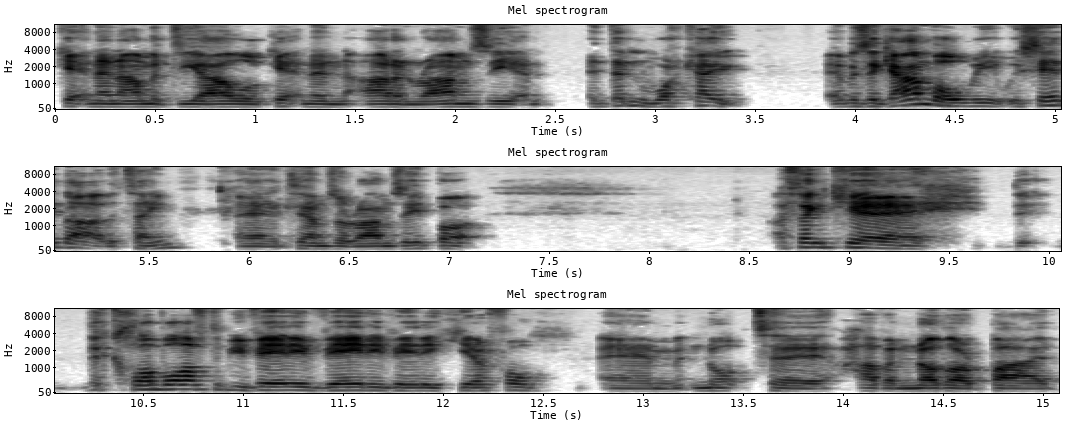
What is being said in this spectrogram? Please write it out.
getting in Amad Diallo, getting in Aaron Ramsey, and it didn't work out. It was a gamble. We, we said that at the time uh, in terms of Ramsey, but I think uh, the, the, club will have to be very, very, very careful um, not to have another bad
